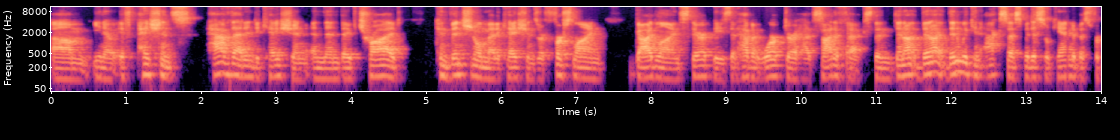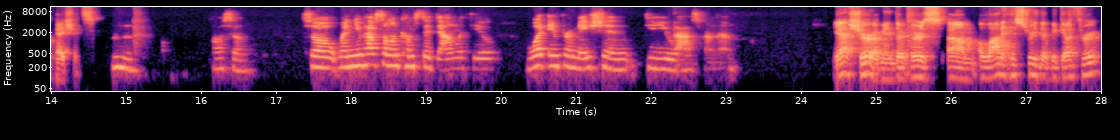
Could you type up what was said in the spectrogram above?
um, you know, if patients have that indication and then they've tried conventional medications or first line guidelines therapies that haven't worked or had side effects, then then I, then I, then we can access medicinal cannabis for patients. Mm-hmm. Awesome. So when you have someone come sit down with you, what information do you ask from them? Yeah, sure. I mean, there, there's um, a lot of history that we go through.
